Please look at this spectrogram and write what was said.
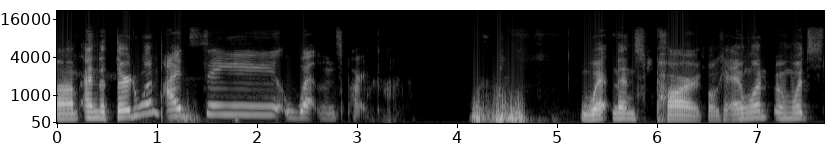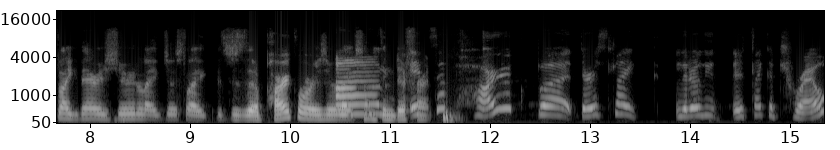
um, and the third one, I'd say Wetlands Park. Wetlands Park. Okay, and what and what's like there? Is there like just like is it a park or is there like something Um, different? It's a park, but there's like literally it's like a trail.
